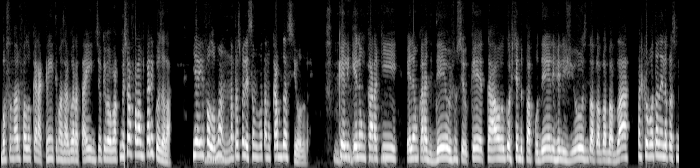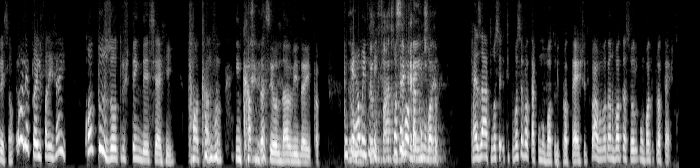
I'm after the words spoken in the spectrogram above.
Bolsonaro falou que era crente, mas agora tá aí, não sei o que. Começou a falar um bocado de coisa lá. E aí ele falou: mano, na próxima eleição eu vou votar no Cabo da Ciolo, velho. Porque ele, ele é um cara que. Ele é um cara de Deus, não sei o que tal. Eu gostei do papo dele, religioso, blá blá blá blá blá. Acho que eu vou votar nele na próxima eleição. Eu olhei pra ele e falei: aí, quantos outros tem desse aí? Votando em Cabo da Ciolo da vida aí, pra porque não, realmente, assim, você votar crente, como voto. Né? Exato, você, tipo, você votar como voto de protesto, tipo, ah, vou votar no voto da Ciolo como voto de protesto.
